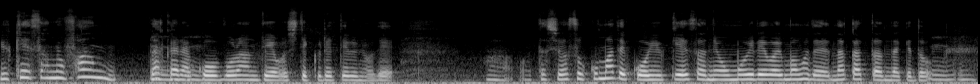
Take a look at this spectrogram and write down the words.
ゆきえさんのファンだからこうボランティアをしてくれてるので、まあ、私はそこまでこうゆきえさんに思い入れは今までなかったんだけど、うんうん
